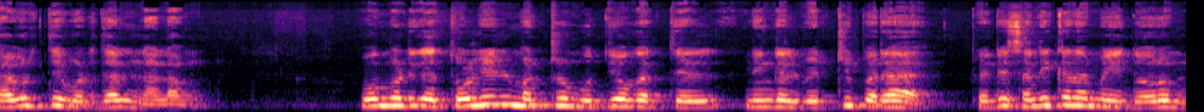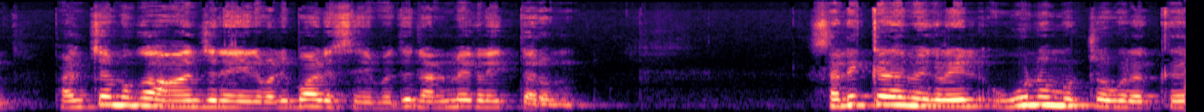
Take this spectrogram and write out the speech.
தவிர்த்து விடுதல் நலம். உங்களுடைய தொழில் மற்றும் உத்தியோகத்தில் நீங்கள் வெற்றி பெற பிரதி சனிக்கிழமை தோறும் பஞ்சமுக ஆஞ்சநேயர் வழிபாடு செய்வது நன்மைகளை தரும். சனிக்கிழமைகளில் ஊனமுற்றவர்களுக்கு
